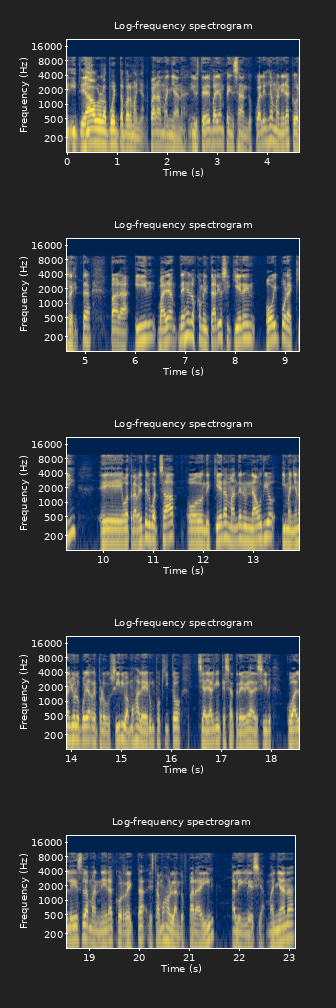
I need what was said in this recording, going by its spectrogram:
y, te abro la puerta para mañana. Para mañana. Y ustedes vayan pensando cuál es la manera correcta para ir. Vayan, dejen los comentarios si quieren hoy por aquí eh, o a través del WhatsApp o donde quiera, manden un audio y mañana yo los voy a reproducir y vamos a leer un poquito si hay alguien que se atreve a decir cuál es la manera correcta, estamos hablando, para ir a la iglesia. Mañana,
